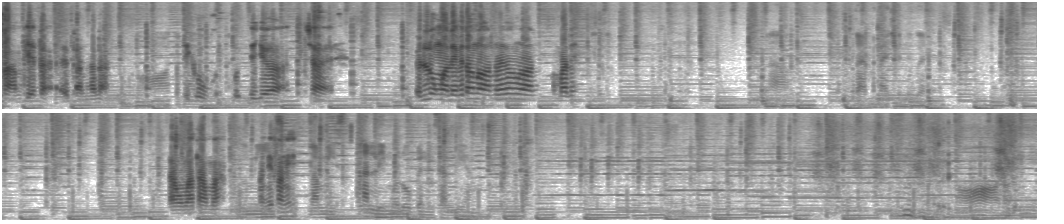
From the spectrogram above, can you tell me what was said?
ฟาร์มเพชรอะไอ้ตอนนั้นอะอ๋อที่กูขุดเยอะๆอะใช่เป็นลงมาเลยไม่ต้องนอนไม่ต้องนอนลงมาเลย ตามมาตามมามีฝั่งนี้ฝั่งนี้ เรามีท่านลิมูรูเป็นสัตว์เลี้ยงอ๋อตรงนี้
